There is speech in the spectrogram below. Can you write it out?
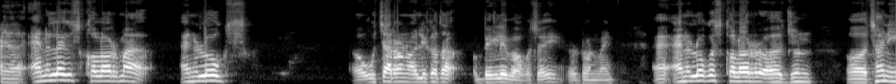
एनालाइज कलरमा एनालोग्स उच्चारण अलिकता बेग्लै भएको छ है डोन्ट माइन्ड एनालोगस कलर जुन छ नि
